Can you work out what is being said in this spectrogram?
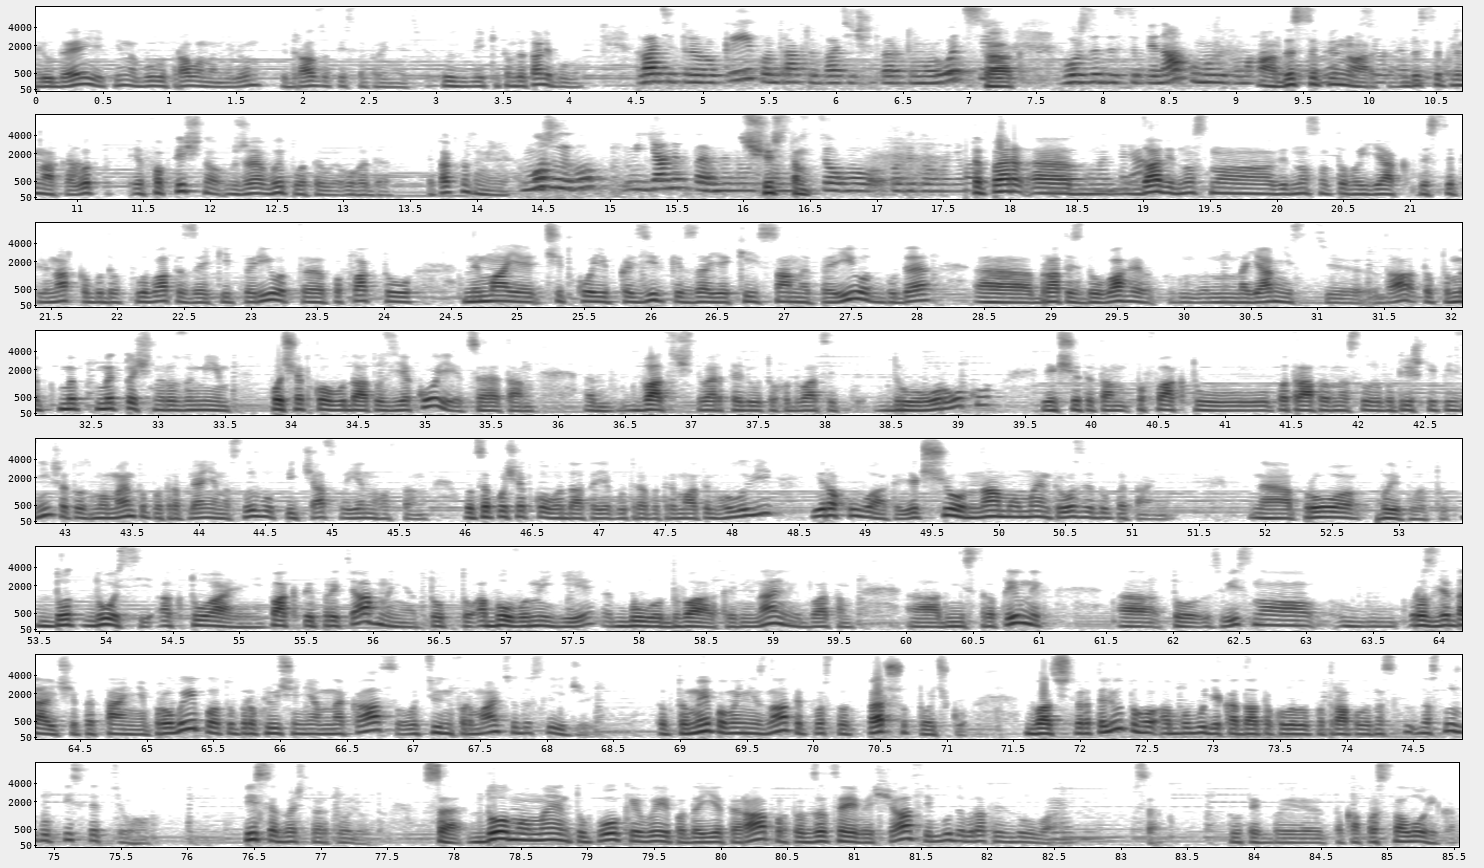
людей, які набули право на мільйон відразу після прийняття. Які там деталі були? 23 роки, контракт у 24-му році, Так. бо ж за дисциплінарку можуть вимагати. А, дисциплінарка. Дисциплінарка. От е, фактично вже виплатили ОГД. Я так розумію? Можливо, я не впевнена Щось там- з цього повідомлення. Тепер е, да, відносно, відносно того, як дисциплінарка буде впливати, за який період, е, по факту немає чіткої вказівки, за який саме період буде е, братись до уваги наявність. е, Да? Тобто ми, ми, ми точно розуміємо початкову дату, з якої це там е, 24 лютого 22 року. Якщо ти там по факту потрапив на службу трішки пізніше, то з моменту потрапляння на службу під час воєнного стану. Оце початкова дата, яку треба тримати в голові і рахувати. Якщо на момент розгляду питання е, про виплату до досі актуальні факти притягнення, тобто або вони є, було два кримінальних, два там е, адміністративних. е, То звісно, розглядаючи питання про виплату, про включення в наказ, оцю інформацію досліджують. Тобто ми повинні знати просто першу точку 24 лютого або будь-яка дата, коли ви потрапили на службу після цього, після 24 лютого. Все до моменту, поки ви подаєте рапорт, от за цей весь час і буде братись до уваги. Все. Тут якби така проста логіка.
